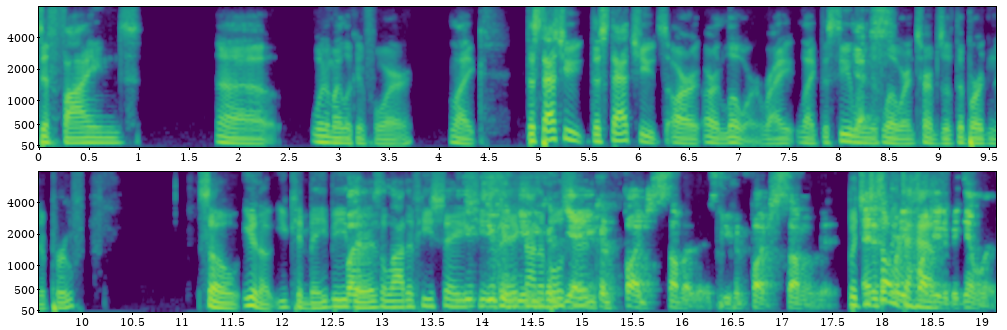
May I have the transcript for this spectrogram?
defined uh what am i looking for like the statute the statutes are are lower right like the ceiling Yes. is lower in terms of the burden of proof so you know you can maybe But there is a lot of he say You, she you can, you kind of can bullshit yeah, you can fudge some of this. You can fudge some of it. but you and it's already to have funny to begin with.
